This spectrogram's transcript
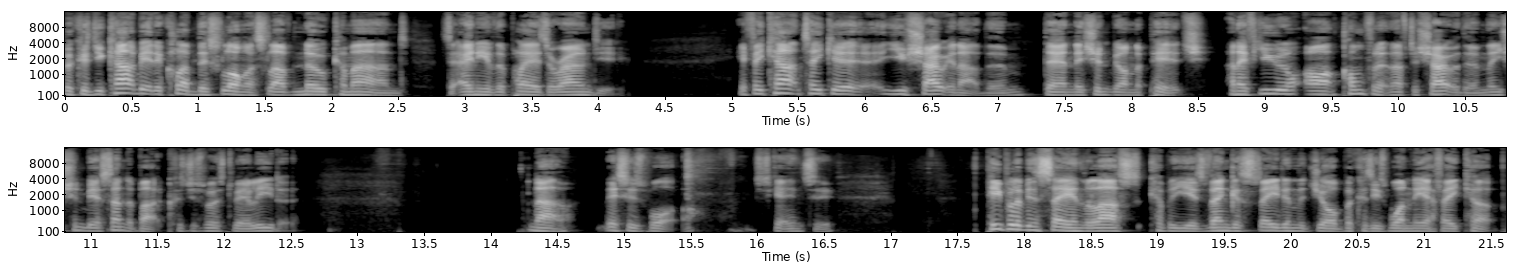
because you can't be at the club this long and still have no command to any of the players around you. If they can't take a, you shouting at them, then they shouldn't be on the pitch. And if you aren't confident enough to shout at them, then you shouldn't be a centre back because you're supposed to be a leader. Now, this is what just get into. People have been saying the last couple of years Wenger stayed in the job because he's won the FA Cup,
